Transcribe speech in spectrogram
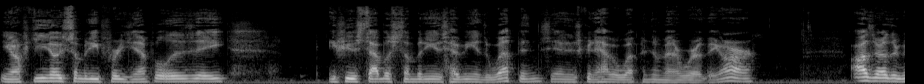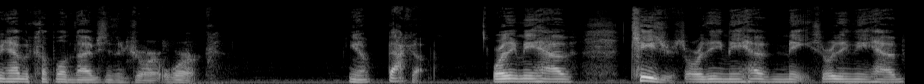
You know, if you know somebody, for example, is a if you establish somebody is heavy into weapons and is going to have a weapon no matter where they are, odds are they're going to have a couple of knives in their drawer at work. You know, backup. Or they may have tasers, or they may have mace, or they may have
